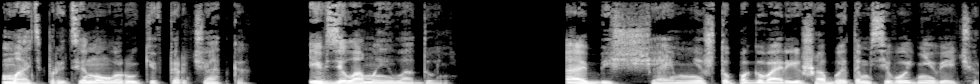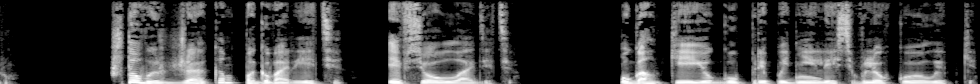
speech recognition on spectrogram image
Мать протянула руки в перчатках и взяла мои ладони. «Обещай мне, что поговоришь об этом сегодня вечером. Что вы с Джеком поговорите и все уладите». Уголки ее губ приподнялись в легкой улыбке.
